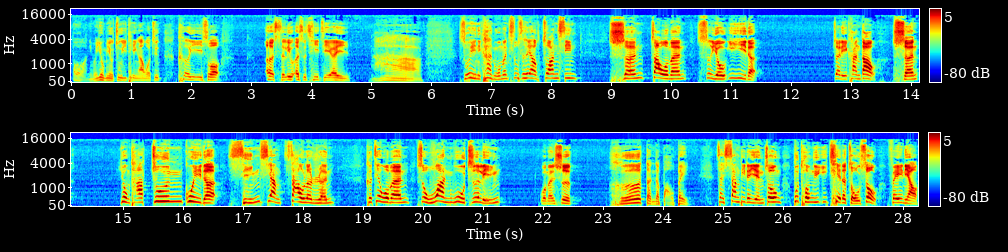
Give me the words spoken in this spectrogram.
哦，你们又没有注意听啊？我就刻意说二十六、二十七节而已啊。所以你看，我们是不是要专心？神造我们是有意义的。这里看到神用他尊贵的形象造了人。可见我们是万物之灵，我们是何等的宝贝，在上帝的眼中，不同于一切的走兽、飞鸟，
